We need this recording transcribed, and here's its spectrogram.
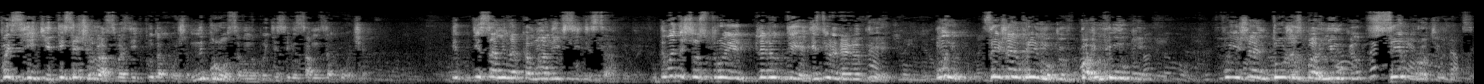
Возіть її, тисячу раз возіть куди хоче. Не бросить вона пити, якщо він сам не захоче. І ті самі наркомани, і всі ті самі. Давайте що строїть для людей, дійсно для людей. Ми заїжджаємо в Римовку, в Багнюки, виїжджаємо теж з Багнюки, всі проти нас.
